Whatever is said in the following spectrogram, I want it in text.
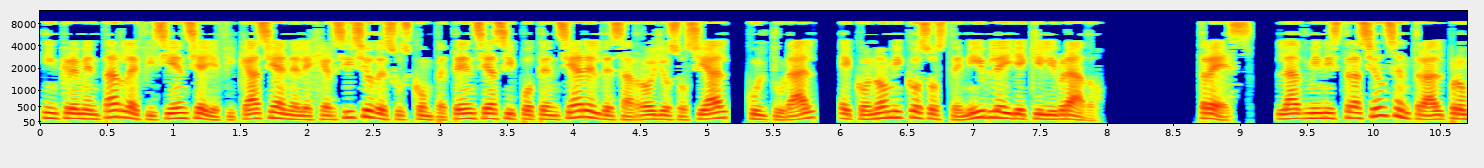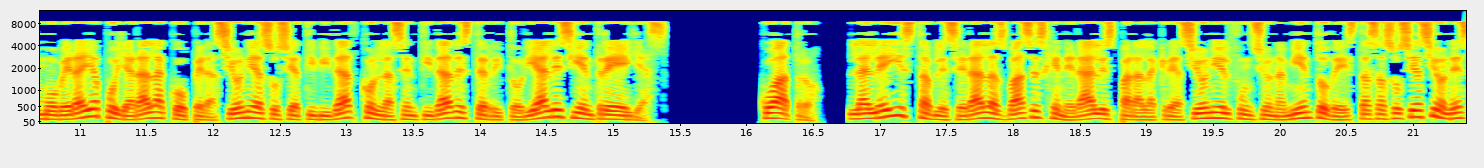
incrementar la eficiencia y eficacia en el ejercicio de sus competencias y potenciar el desarrollo social, cultural, económico sostenible y equilibrado. 3. La Administración Central promoverá y apoyará la cooperación y asociatividad con las entidades territoriales y entre ellas. 4. La ley establecerá las bases generales para la creación y el funcionamiento de estas asociaciones,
